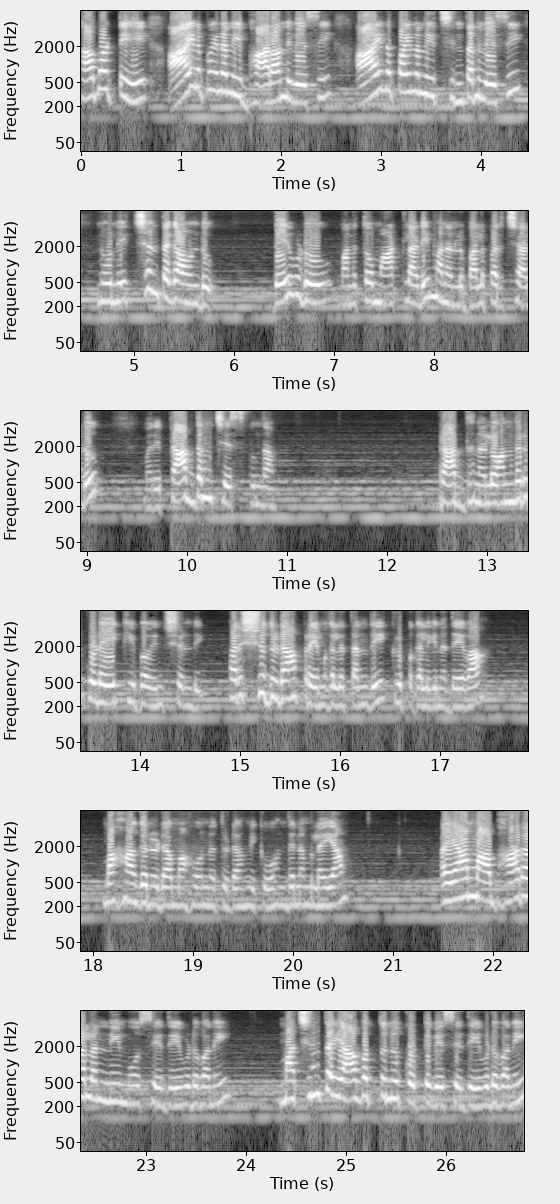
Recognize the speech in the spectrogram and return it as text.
కాబట్టి ఆయన పైన నీ భారాన్ని వేసి ఆయన పైన నీ చింతను వేసి నువ్వు నిశ్చింతగా ఉండు. దేవుడు మనతో మాట్లాడి మనల్ని బలపరిచాడు. మరి ప్రార్థన చేసుకుందాం. ప్రార్థనలో అందరూ కూడా ఏకీభవించండి. పరిశుద్ధుడా ప్రేమగల తండ్రి కృపగలిగిన దేవా మహాగనుడా మహోన్నతుడా మీకు వందనములయ్యా. అయా మా భారాలన్నీ మోసే దేవుడవని మా చింత యావత్తును కొట్టివేసే దేవుడవని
